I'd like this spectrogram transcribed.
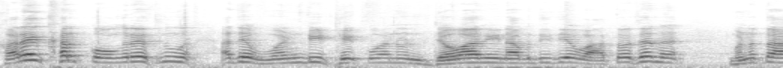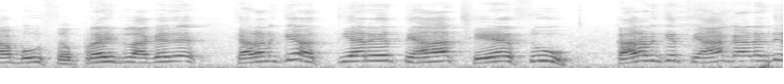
ખરેખર કોંગ્રેસનું આજે વંડી ઠેકવાનું જવાની આ બધી જે વાતો છે ને, મને તો આ બહુ સરપ્રાઈઝ લાગે છે. કારણ કે અત્યારે ત્યાં છે શું? કારણ કે ત્યાં ગાડે જે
